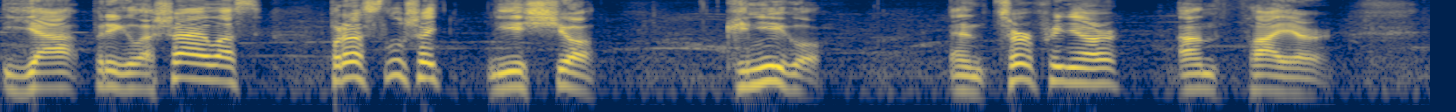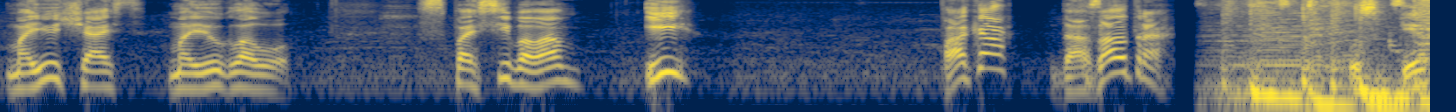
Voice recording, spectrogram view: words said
я приглашаю вас прослушать еще книгу Entrepreneur on Fire. Мою часть, мою главу. Спасибо вам и пока! До завтра! Успех!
